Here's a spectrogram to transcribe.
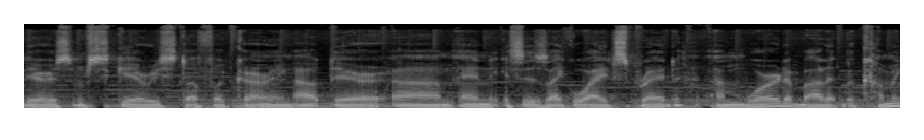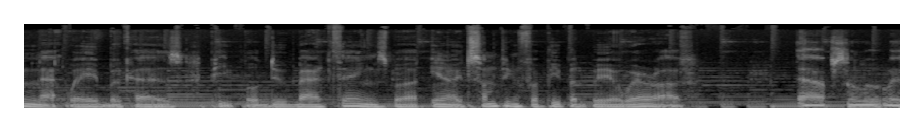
there is some scary stuff occurring out there. Um, and this is like widespread. I'm worried about it becoming that way because people do bad things, but you know, it's something for people to be aware of. Absolutely,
